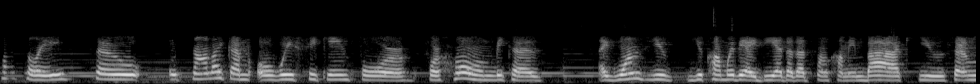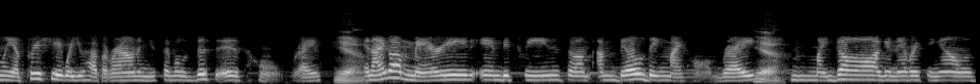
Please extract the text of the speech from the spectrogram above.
Partially. So it's not like I'm always seeking for for home because like once you you come with the idea that that's not coming back, you certainly appreciate what you have around, and you say, well, this is home, right? yeah And I got married in between, so I'm I'm building my home, right? yeah My dog and everything else.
